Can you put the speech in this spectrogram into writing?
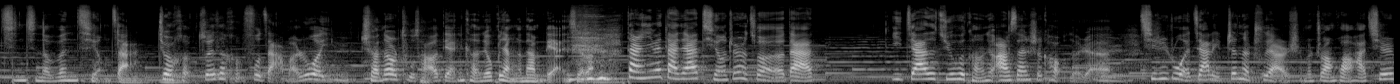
亲情的温情在，嗯就是很，所以它很复杂嘛。如果全都是吐槽点，你可能就不想跟他们联系了。但是因为大家庭真是从小到大一家子聚会可能就二三十口子人。嗯其实如果家里真的出点什么状况的话，其实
